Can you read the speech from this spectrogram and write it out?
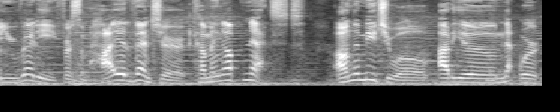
you ready for some high adventure coming up next on the Mutual Audio Network?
